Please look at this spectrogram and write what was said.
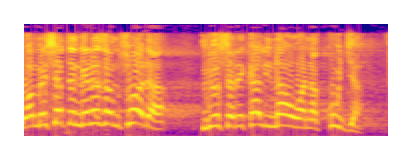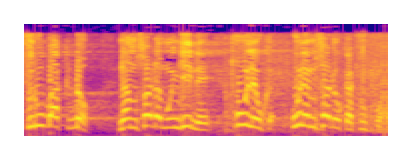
wameshatengeneza mswada, ndio serikali nao wanakuja through back door na mswada mwingine ule, ule mswada ukatupwa.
